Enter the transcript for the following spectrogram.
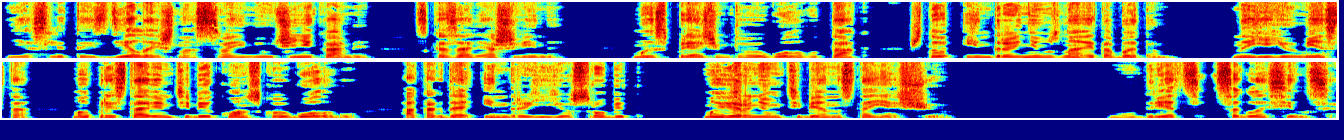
«Если ты сделаешь нас своими учениками», — сказали Ашвины, «мы спрячем твою голову так, что Индра не узнает об этом. На ее место мы приставим тебе конскую голову, а когда Индра ее срубит, мы вернем тебе настоящую. Мудрец согласился,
